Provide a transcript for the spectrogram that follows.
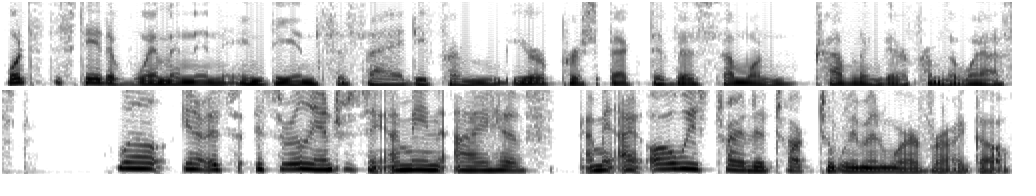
What's the state of women in Indian society from your perspective as someone traveling there from the West? Well, you know, it's it's really interesting. I mean, I have I mean, I always try to talk to women wherever I go.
